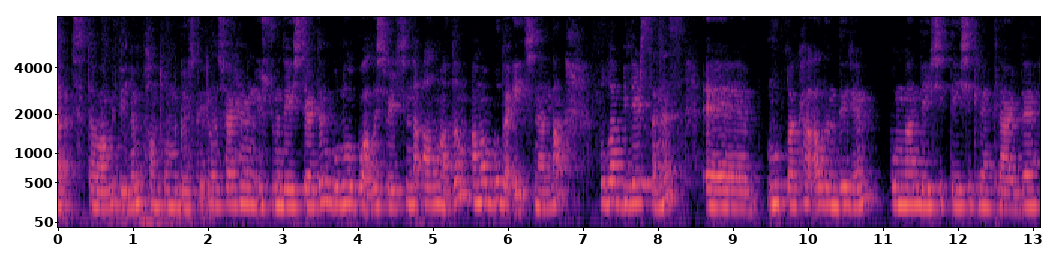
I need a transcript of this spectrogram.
Evet, devam edelim. Pantolonu göstereyim. Arkadaşlar hemen üstümü değiştirdim. Bunu bu alışverişimde almadım ama bu da H&M'den. Bulabilirseniz eee, mutlaka alın derim. Bundan değişik değişik renklerde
